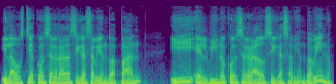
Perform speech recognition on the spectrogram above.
Y la hostia consagrada siga sabiendo a pan y el vino consagrado siga sabiendo a vino.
